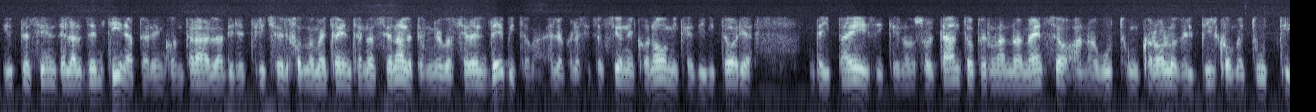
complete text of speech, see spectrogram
il Presidente dell'Argentina per incontrare la direttrice del Fondo Monetario Internazionale per negoziare il debito, ma la situazione economica di Vittoria dei paesi che non soltanto per un anno e mezzo hanno avuto un crollo del PIL come tutti,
